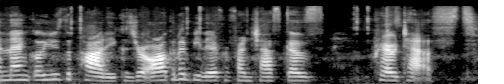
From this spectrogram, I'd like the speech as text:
And then go use the potty because you're all going to be there for Francesca's protest.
